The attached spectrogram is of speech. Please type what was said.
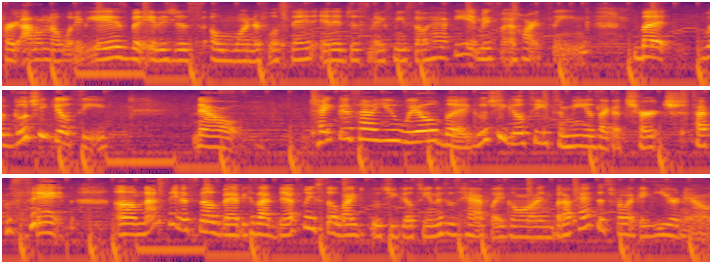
For i don't know what it is but it is just a wonderful scent and it just makes me so happy. It makes my heart sing. But with gucci guilty now take this how you will but gucci guilty to me is like a church type of scent. Um not saying it smells bad because i definitely still like gucci guilty and this is halfway gone but i've had this for like a year now.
